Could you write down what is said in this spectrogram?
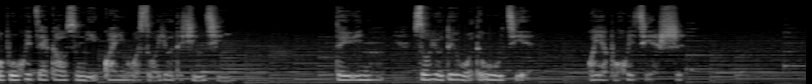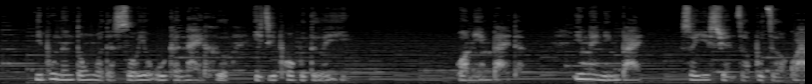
我不会再告诉你关于我所有的心情。对于你所有对我的误解，我也不会解释。你不能懂我的所有无可奈何以及迫不得已。我明白的，因为明白，所以选择不责怪。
